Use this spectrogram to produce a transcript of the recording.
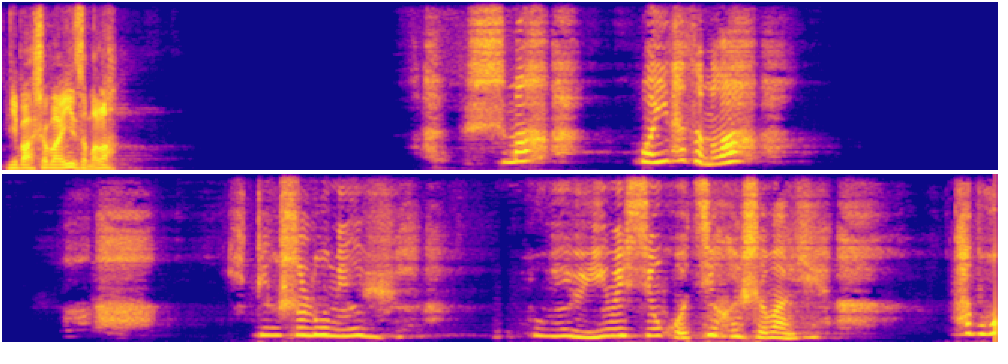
你把沈婉意怎么了？什么？婉意她怎么了？一定是陆明宇。陆明宇因为星火记恨沈婉意，他不会。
